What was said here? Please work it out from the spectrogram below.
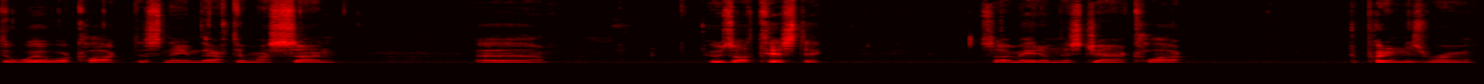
the Will-Will clock. That's named after my son, uh, who's autistic. So I made him this giant clock to put in his room.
